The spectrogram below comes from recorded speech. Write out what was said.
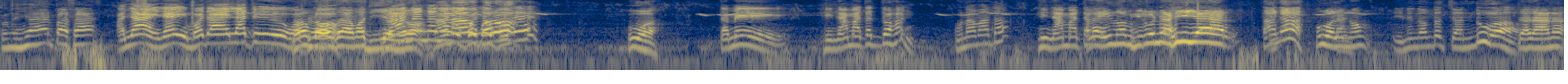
તો એને હિંમત આયેલા છે આમાં જીએ ના માતા જ દોહન કોના માતા? હિના માતા હીરો નહીં યાર. તાના? નામ એનું નામ તો ચંદુ હ. દાદા ના?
